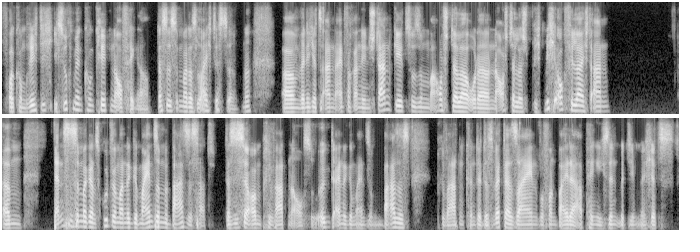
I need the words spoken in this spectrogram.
vollkommen richtig, ich suche mir einen konkreten Aufhänger. Das ist immer das Leichteste. Ne? Ähm, wenn ich jetzt an, einfach an den Stand gehe zu so einem Aussteller oder ein Aussteller spricht mich auch vielleicht an, ähm, dann ist es immer ganz gut, wenn man eine gemeinsame Basis hat. Das ist ja auch im Privaten auch so. Irgendeine gemeinsame Basis. Privaten könnte das Wetter sein, wovon beide abhängig sind, mit dem ich jetzt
